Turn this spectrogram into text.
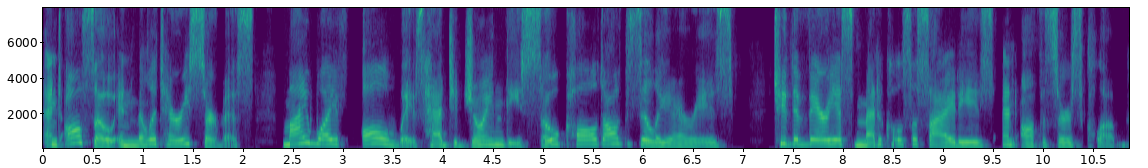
and also in military service, my wife always had to join these so called auxiliaries to the various medical societies and officers' club.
